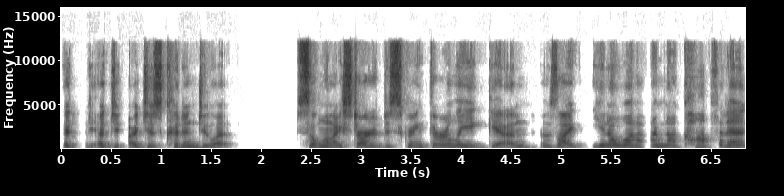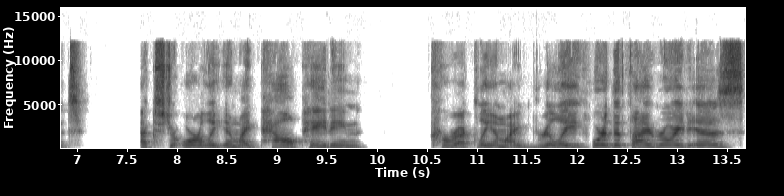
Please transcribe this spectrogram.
It, it, I just couldn't do it. So when I started to screen thoroughly again, I was like, you know what? I'm not confident extraorally? Am I palpating correctly? Am I really where the thyroid is?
